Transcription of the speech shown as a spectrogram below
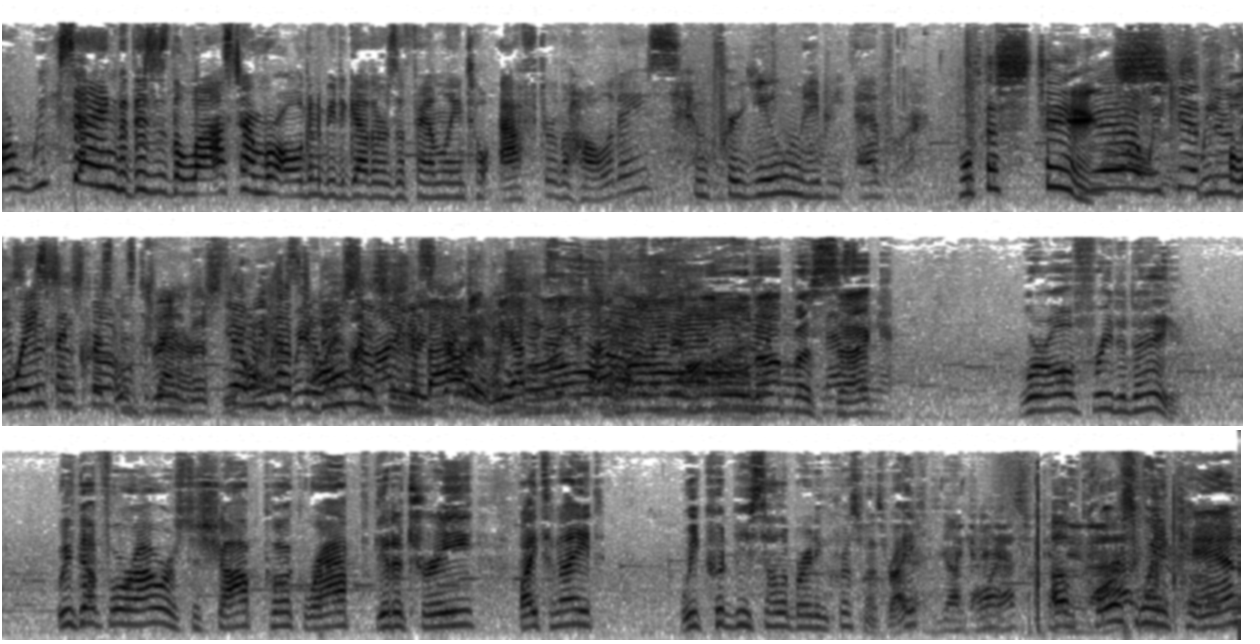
Are we saying that this is the last time we're all going to be together as a family until after the holidays? and for you, maybe ever. Well, this stinks. Yeah, we can't We do always this. spend this is Christmas not... together. this Yeah, we have to do something about it. We have to Hold up a sec. it. We're all free today. We've got four hours to shop, cook, wrap, get a tree. By tonight, we could be celebrating Christmas, right? I guess we can Of do course that. we can.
